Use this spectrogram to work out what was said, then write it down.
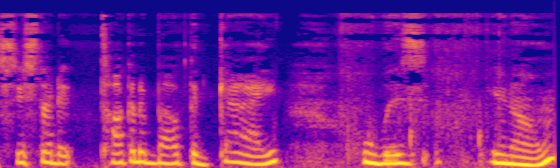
she started talking about the guy who was you know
